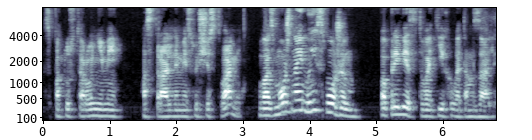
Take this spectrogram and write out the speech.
с потусторонними астральными существами. Возможно, и мы сможем поприветствовать их в этом зале.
